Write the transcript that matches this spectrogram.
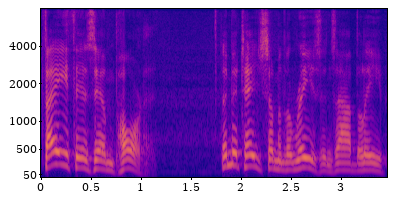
Faith is important. Let me tell you some of the reasons I believe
